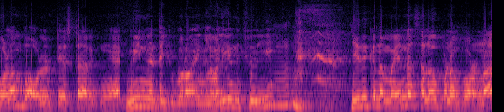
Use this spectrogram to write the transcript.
குழம்பு அவ்வளவு டேஸ்டா இருக்குங்க. மீன் வெட்டைக்கு போறோம். எங்களை வழி அனுப்பிச்சு இதுக்கு நம்ம என்ன செலவு பண்ண போறோம்னா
